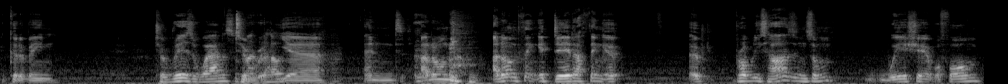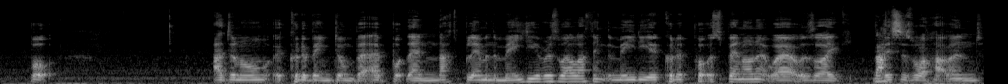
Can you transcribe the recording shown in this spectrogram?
It could have been to raise awareness to health. yeah, and I don't I don't think it did. I think it it probably has in some way, shape, or form, but. I don't know. It could have been done better, but then that's blaming the media as well. I think the media could have put a spin on it where it was like, That- "This is what happened.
